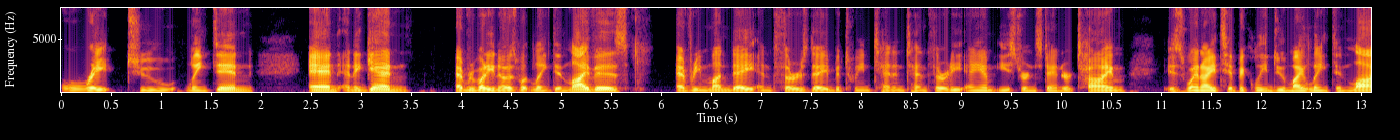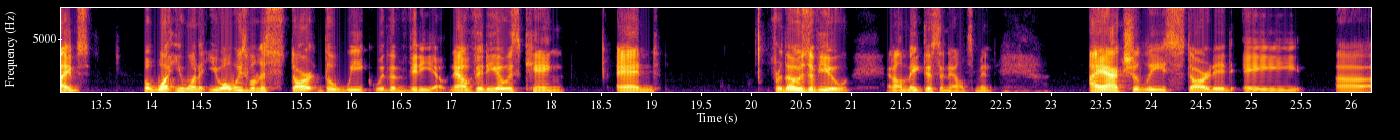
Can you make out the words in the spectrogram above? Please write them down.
right to LinkedIn. And and again, everybody knows what LinkedIn Live is. Every Monday and Thursday between 10 and 10:30 a.m. Eastern Standard Time is when I typically do my LinkedIn Lives. But what you want to you always want to start the week with a video. Now, video is king and for those of you and I'll make this announcement, I actually started a uh,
